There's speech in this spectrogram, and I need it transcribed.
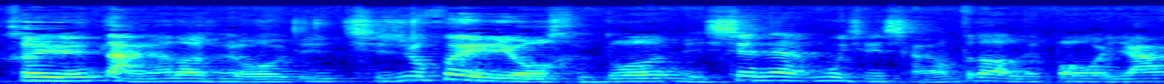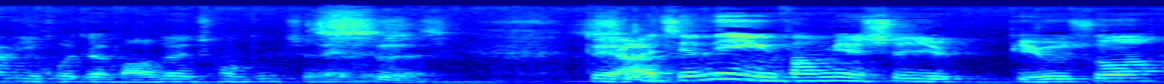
和人打交道的时候，其实会有很多你现在目前想象不到的，包括压力或者矛盾冲突之类的事情。对，而且另一方面是，比如说，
